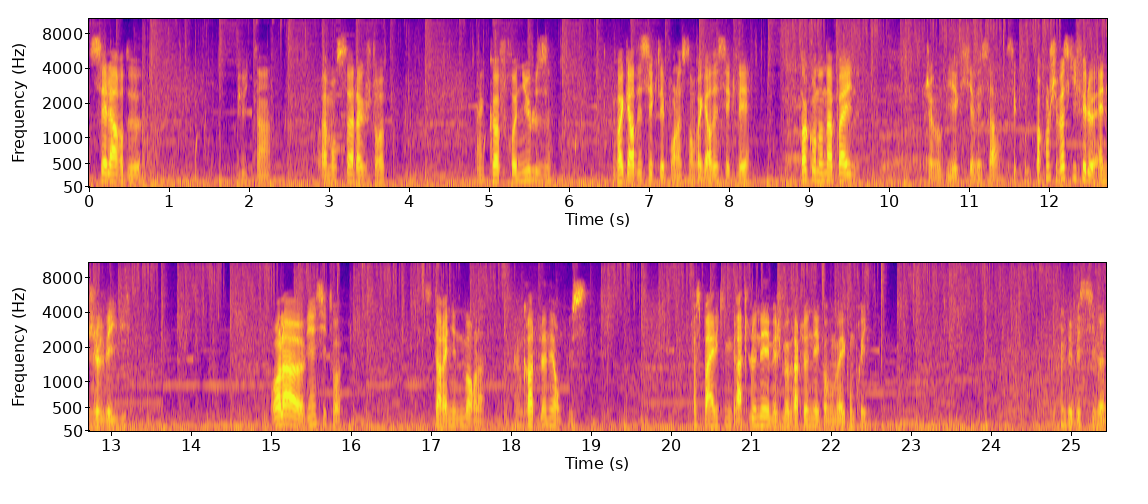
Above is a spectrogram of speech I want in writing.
C'est l'art 2. Putain. Vraiment ça là que je drop. Un coffre nuls. On va garder ses clés pour l'instant, on va garder ses clés. Tant qu'on en a pas une... J'avais oublié qu'il y avait ça, c'est cool. Par contre, je sais pas ce qu'il fait le Angel Baby. Oh là, viens ici toi. Petite araignée de mort là. Elle me gratte le nez en plus. Enfin, c'est pas elle qui me gratte le nez, mais je me gratte le nez quand vous m'avez compris. Bébé Steven.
